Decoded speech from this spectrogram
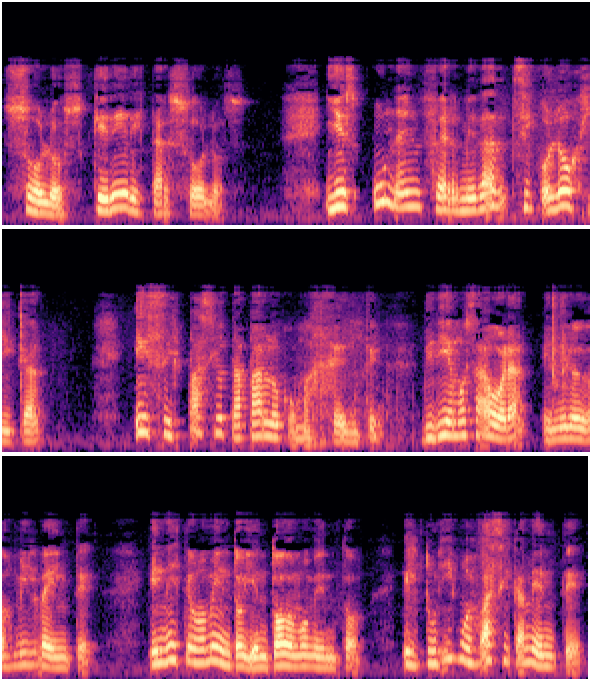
solos, querer estar solos. Y es una enfermedad psicológica ese espacio taparlo con más gente. Diríamos ahora, enero de 2020, en este momento y en todo momento, el turismo es básicamente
